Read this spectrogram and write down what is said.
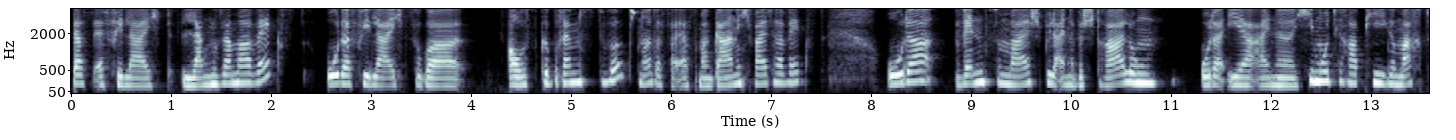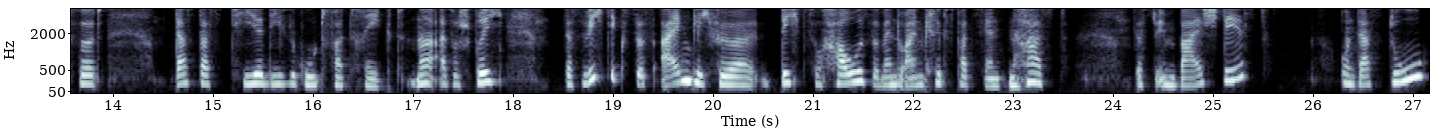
dass er vielleicht langsamer wächst oder vielleicht sogar ausgebremst wird, ne, dass er erstmal gar nicht weiter wächst. Oder wenn zum Beispiel eine Bestrahlung oder eher eine Chemotherapie gemacht wird, dass das Tier diese gut verträgt. Ne? Also sprich, das Wichtigste ist eigentlich für dich zu Hause, wenn du einen Krebspatienten hast, dass du ihm beistehst, und dass du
